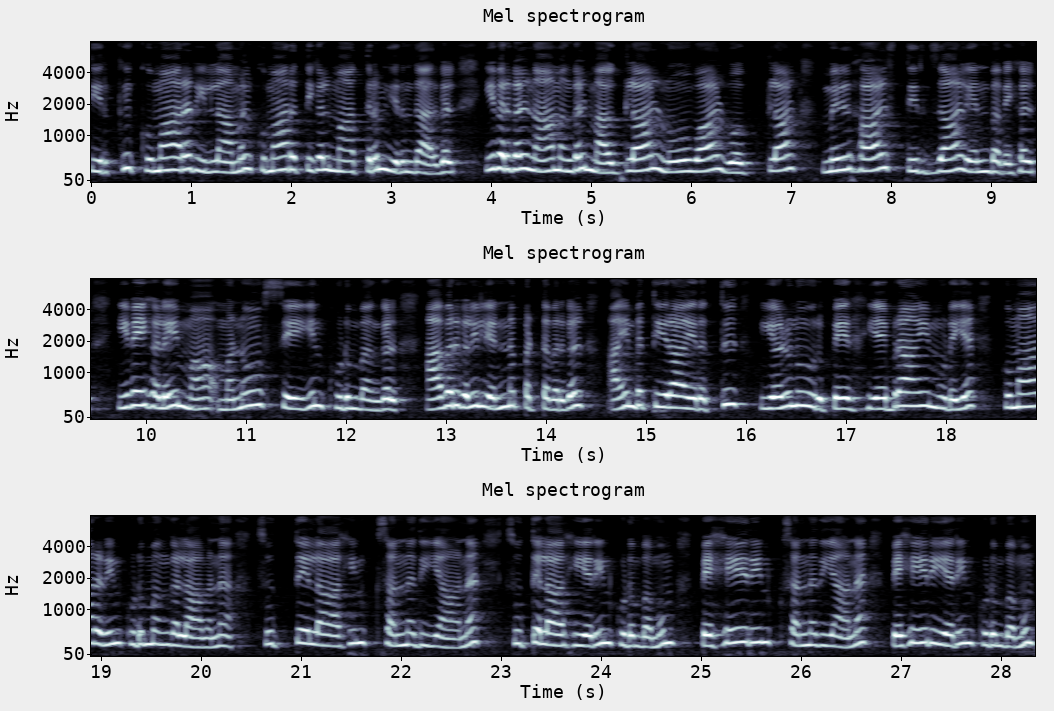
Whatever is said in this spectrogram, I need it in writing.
குலத்திற்கு குமாரர் இல்லாமல் குமாரத்திகள் மாத்திரம் இருந்தார்கள். இவர்கள் நாமங்கள் மக்லால் நோவால் ஒக்லால் மில்ஹால் மில்கால் என்பவைகள். இவைகளே மா மனோசேயின் குடும்பங்கள். அவர்களில் எண்ணப்பட்டவர்கள் ஐம்பத்திராயிரத்து எழுநூறு பேர். எப்ராஹிமுடைய குமாரரின் குடும்பங்களாவன சுத்தெலாகின் சன்னதியான சுத்தெலாகியரின் குடும்பமும் பெஹேரின் சன்னதியான பெஹேரியரின் குடும்பமும்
